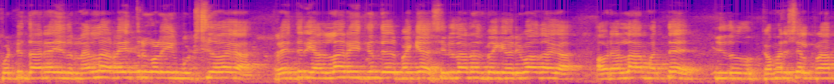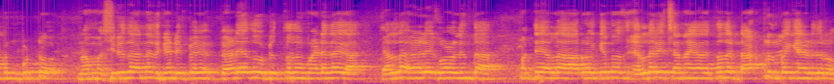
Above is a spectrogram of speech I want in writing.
ಕೊಟ್ಟಿದ್ದಾರೆ. ಇದನ್ನೆಲ್ಲ ರೈತರುಗಳಿಗೆ ಮುಟ್ಟಿಸಿದಾಗ, ರೈತರಿಗೆ ಎಲ್ಲ ರೀತಿಯಿಂದ ಬಗ್ಗೆ, ಸಿರಿಧಾನ್ಯದ ಬಗ್ಗೆ ಅರಿವಾದಾಗ, ಅವರೆಲ್ಲ ಮತ್ತೆ ಇದು ಕಮರ್ಷಿಯಲ್ ಕ್ರಾಪನ್ನು ಬಿಟ್ಟು ನಮ್ಮ ಸಿರಿಧಾನ್ಯದ ಗಡಿ ಬೆಳೆಯೋದು ಬಿತ್ತೋದು ಮಾಡಿದಾಗ ಎಲ್ಲ ಹಳ್ಳಿಗಳಿಂದ ಮತ್ತೆ ಎಲ್ಲ ಆರೋಗ್ಯನೂ ಎಲ್ಲರಿಗೂ ಚೆನ್ನಾಗಾಗ್ತದೆ. ಡಾಕ್ಟ್ರದ ಬಗ್ಗೆ ಹೇಳಿದರು,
